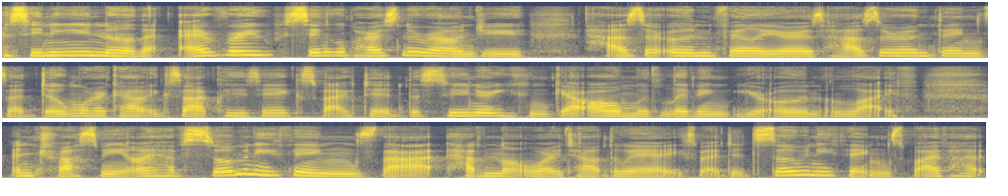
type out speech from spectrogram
as soon as you know that every single person around you has their own failures, has their own things that don't work out exactly as they expected, the sooner you can get on with living your own life. And trust me, I have so many things that have not worked out the way I expected, so many things, but I've had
